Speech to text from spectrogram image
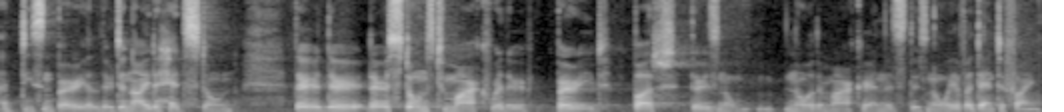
a decent burial. They're denied a headstone. There, there, there are stones to mark where they're buried but there is no, no other marker and there's, there's no way of identifying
